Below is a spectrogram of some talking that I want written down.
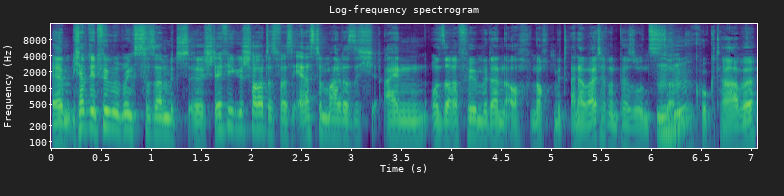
Ähm, ich habe den Film übrigens zusammen mit äh, Steffi geschaut. Das war das erste Mal, dass ich einen unserer Filme dann auch noch mit einer weiteren Person zusammen mhm. geguckt habe.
